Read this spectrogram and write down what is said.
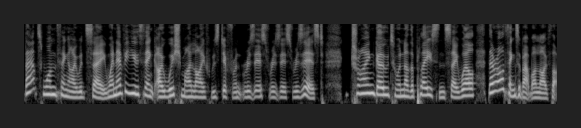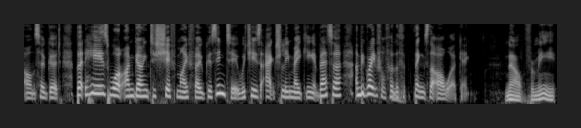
that's one thing I would say. Whenever you think, I wish my life was different, resist, resist, resist, try and go to another place and say, well, there are things about my life that aren't so good, but here's what I'm going to shift my focus into, which is actually making it better and be grateful for the hmm. f- things that are working. Now, for me,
